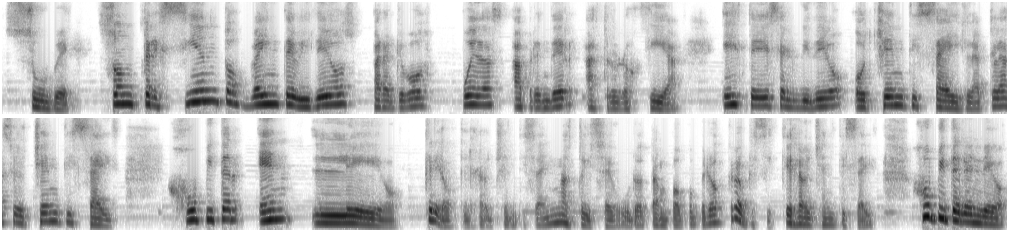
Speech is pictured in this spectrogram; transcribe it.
sube. Son 320 videos para que vos puedas aprender astrología. Este es el video 86, la clase 86. Júpiter en Leo. Creo que es la 86, no estoy seguro tampoco, pero creo que sí, que es la 86. Júpiter en Leo.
